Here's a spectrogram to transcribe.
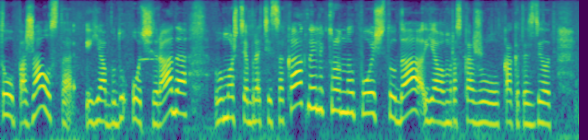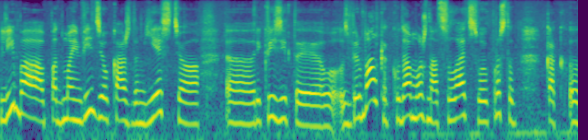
то, пожалуйста, и я буду очень рада. Вы можете обратиться как на электронную почту, да, я вам расскажу, как это сделать, либо под моим видео каждым есть э, э реквизиты Сбербанка, куда можно отсылать свой просто как, э,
